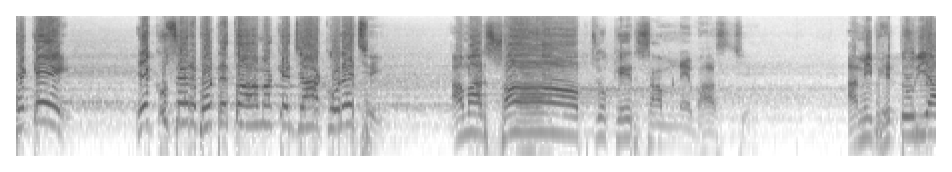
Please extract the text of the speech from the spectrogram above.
থেকে, একুশের ভোটে তো আমাকে যা করেছে, আমার সব চোখের সামনে ভাসছে। আমি ভেটুরিয়া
